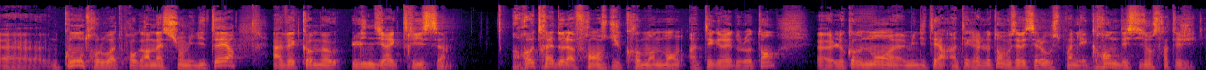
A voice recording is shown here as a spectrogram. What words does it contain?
euh, une contre-loi de programmation militaire, avec comme ligne directrice retrait de la France du commandement intégré de l'OTAN. Euh, le commandement euh, militaire intégré de l'OTAN, vous savez, c'est là où se prennent les grandes décisions stratégiques.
